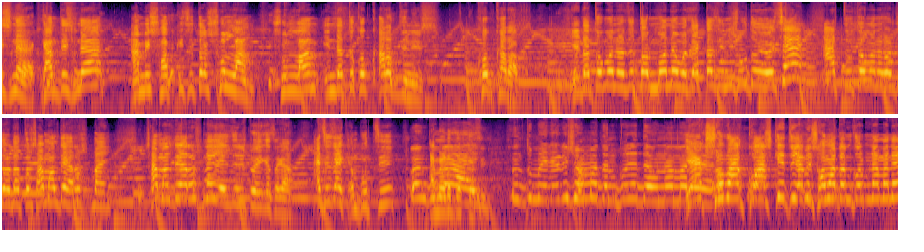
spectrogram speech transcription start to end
কান্দিস না কান্দিস না। আমি সবকিছু তোর শুনলাম। শুনলাম ইন্দা তো খুব খারাপ জিনিস। খুব খারাপ। এটা তো মনে হচ্ছে তোর মনে মধ্যে একটা জিনিস উদয় হয়েছে আর তুই তো মনে করছ ওটা তোর সামাল দিয়ে আরস নাই। সামাল দিয়ে আরস নাই এই জিনিসটা হয়ে গেছে আচ্ছা যাই আমি বুঝছি। আমি এটা দেখতেছি। তুমি এটাকে সমাধান করে দাও না মানে একশো বার কোয়াস কি তুই আমি সমাধান করবি না মানে?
